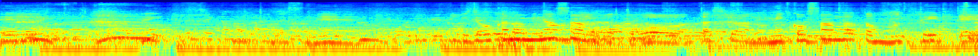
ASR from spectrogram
で、はい、えっとですね、美容家の皆さんのことを私はあの巫女さんだと思っていて、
